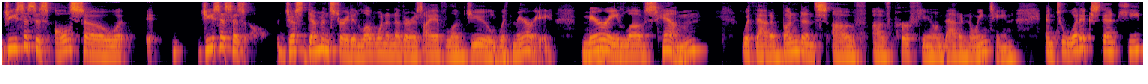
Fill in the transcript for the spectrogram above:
Jesus is also, Jesus has just demonstrated love one another as I have loved you with Mary. Mary mm-hmm. loves him with that abundance of, of perfume, that anointing. And to what extent he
